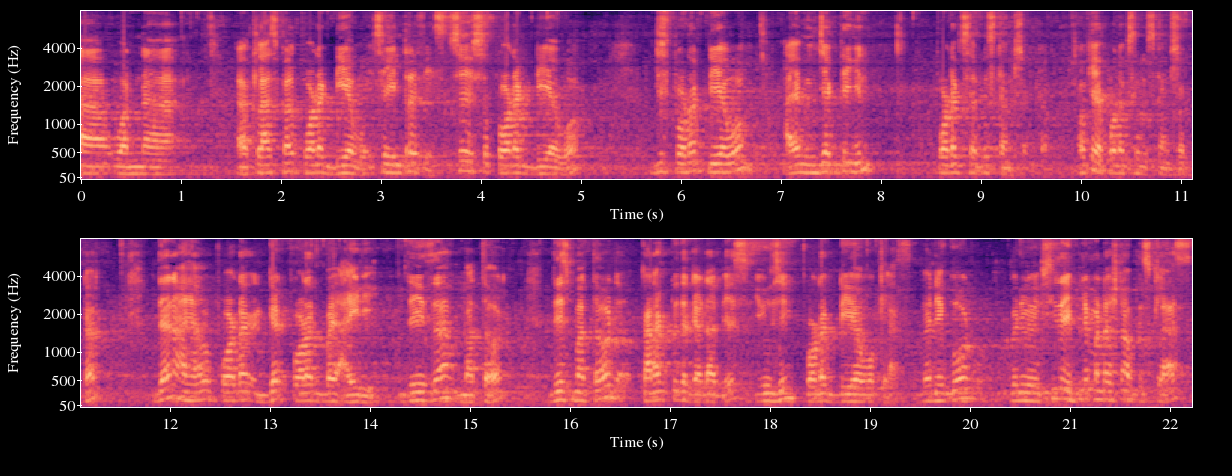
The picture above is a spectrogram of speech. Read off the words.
uh, one uh, class called product DAO a interface. So it's a product DAO this product DAO I am injecting in product service constructor. Okay, product service constructor. Then I have a product get product by ID. This is a method. This method connect to the database using product DAO class. When you go when you see the implementation of this class,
